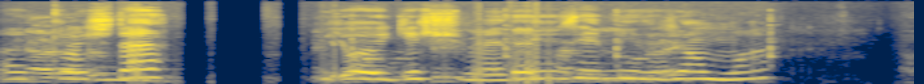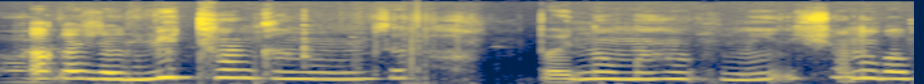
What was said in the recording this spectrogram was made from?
arkadaşlar videoya geçmeden 150 videom var. Arkadaşlar lütfen kanalımıza abone olmayı unutmayın. Şuna bak.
